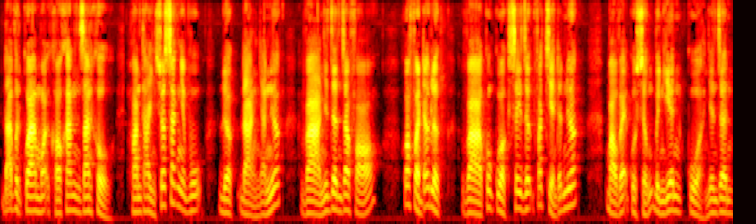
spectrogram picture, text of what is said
đã vượt qua mọi khó khăn gian khổ, hoàn thành xuất sắc nhiệm vụ được Đảng, Nhà nước và nhân dân giao phó, góp phần đắc lực vào công cuộc xây dựng phát triển đất nước, bảo vệ cuộc sống bình yên của nhân dân.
